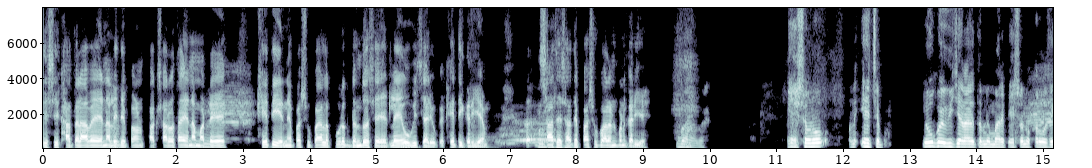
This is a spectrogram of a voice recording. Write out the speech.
દેશી ખાતર આવે એના લીધે પણ પાક સારો થાય. એના માટે ખેતી અને પશુપાલક પૂરક ધંધો છે એટલે એવું વિચાર્યું કે ખેતી કરીએ એમ. સાથે સાથે પશુપાલન પણ કરીએ. બરાબર. ભેંસોનો અને એચપ એવો કોઈ વિચાર આવ્યો તમને મારે ભેંસોનો કરવો છે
